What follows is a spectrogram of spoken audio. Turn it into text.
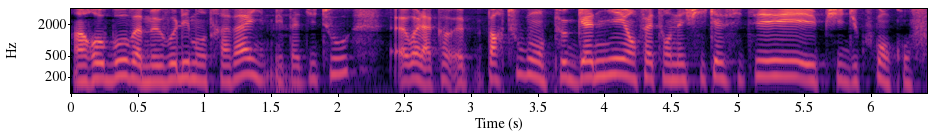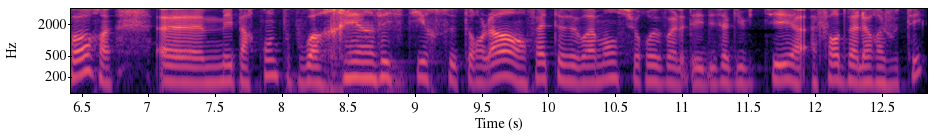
un robot va me voler mon travail, mais pas du tout. voilà, partout où on peut gagner, en fait, en efficacité et puis, du coup, en confort, mais par contre, pour pouvoir réinvestir ce temps-là, en fait, euh, vraiment sur euh, voilà, des, des activités à, forte valeur ajoutée.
